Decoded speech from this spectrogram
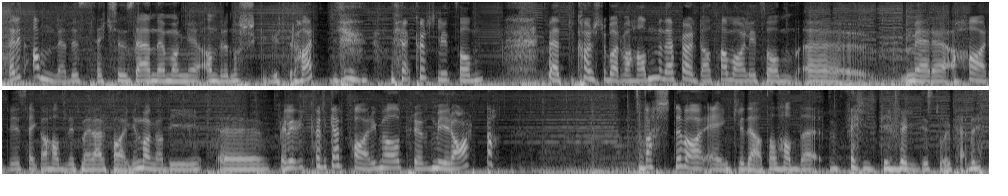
Det er litt annerledes sex synes jeg, enn det mange andre norske gutter har. De er kanskje litt sånn jeg vet ikke, Kanskje det bare var han, men jeg følte at han var litt sånn øh, mer hardere i senga, hadde litt mer erfaring enn mange av de øh, Eller kanskje ikke erfaring, men hadde prøvd mye rart. da verste var egentlig det at han hadde veldig, veldig stor penis.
